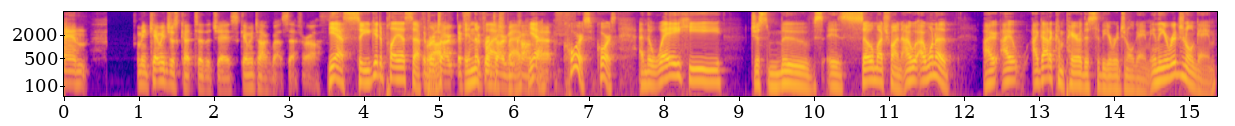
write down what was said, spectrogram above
and I mean, can we just cut to the chase? Can we talk about Sephiroth? Yes, so you get to play as Sephiroth we're talk- if- in the if we're flashback. Yeah, of course, of course. And the way he just moves is so much fun. I, I want to, I, I, I got to compare this to the original game. In the original game,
